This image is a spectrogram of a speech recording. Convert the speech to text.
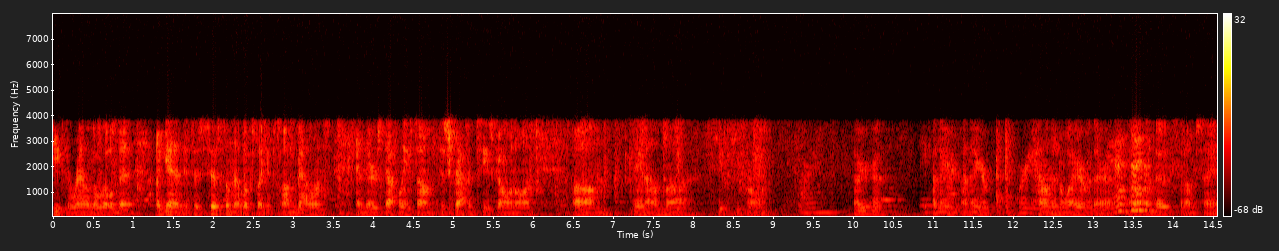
teeth around a little bit. Again, it's a system that looks like it's unbalanced, and there's definitely some discrepancies going on. Um, Dana, I'm, uh, keep, keep rolling. Sorry. Oh, you're good. I know you're, I know you're pounding away over there Yeah. all the notes that I'm saying.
